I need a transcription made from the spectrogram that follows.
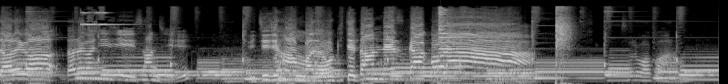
誰が誰が2時3時 ?1 時半まで起きてたんですかこらそれわかん。やろ取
